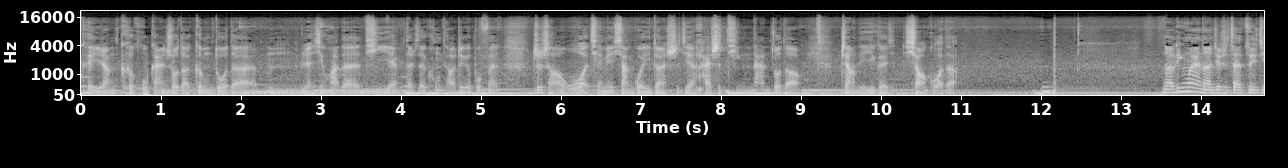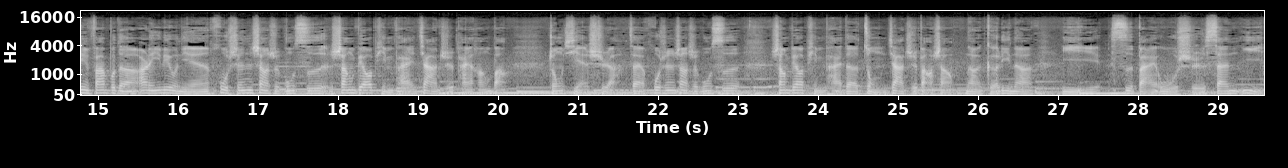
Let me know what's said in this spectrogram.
可以让客户感受到更多的嗯人性化的体验。但是在空调这个部分，至少我前面想过一段时间，还是挺难做到这样的一个效果的。那另外呢，就是在最近发布的二零一六年沪深上市公司商标品牌价值排行榜中显示啊，在沪深上市公司商标品牌的总价值榜上，那格力呢以四百五十三亿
